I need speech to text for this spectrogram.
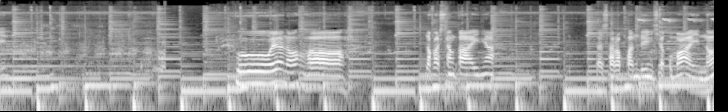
Dalhin. So, ayan o. ah, lakas ng kain niya. Sasarapan din siya kumain, no?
